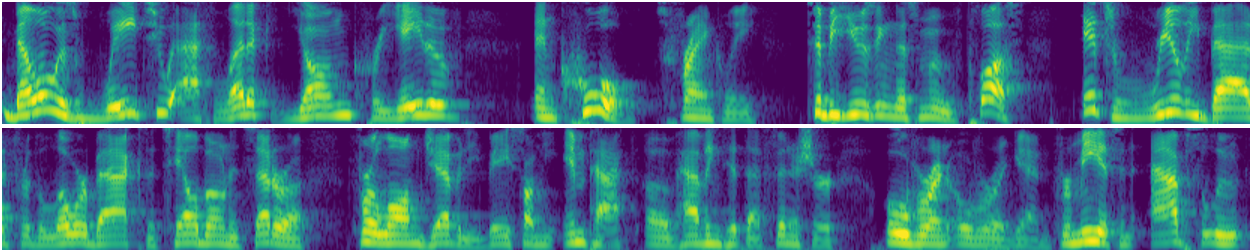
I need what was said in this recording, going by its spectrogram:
Melo is way too athletic, young, creative, and cool, frankly, to be using this move. Plus, it's really bad for the lower back, the tailbone, etc., for longevity based on the impact of having to hit that finisher over and over again. For me, it's an absolute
